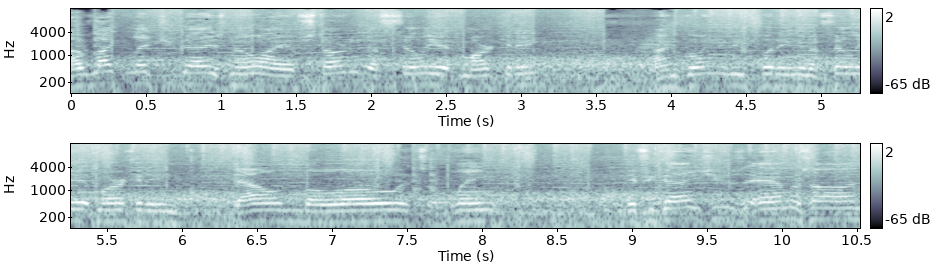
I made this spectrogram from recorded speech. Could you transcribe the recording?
I would like to let you guys know I have started affiliate marketing. I'm going to be putting an affiliate marketing down below. It's a link. If you guys use Amazon,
